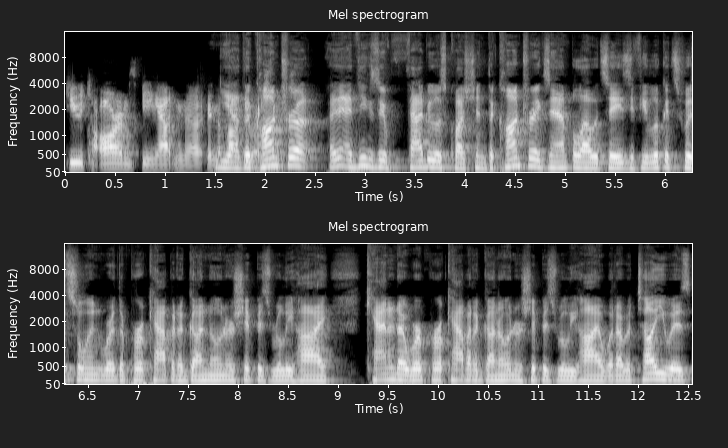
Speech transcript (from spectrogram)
due to arms being out in the in the yeah the contra I think it's a fabulous question. The contra example i would say is if you look at switzerland where the per capita gun ownership is really high canada where per capita gun ownership is really high what i would tell you is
